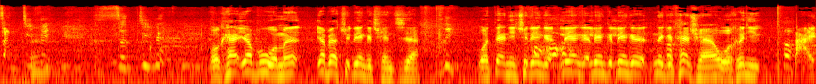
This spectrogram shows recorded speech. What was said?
神经病，神经病！我看要不我们要不要去练个拳击我带你去练个练个练个练个那个泰拳，我和你打一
